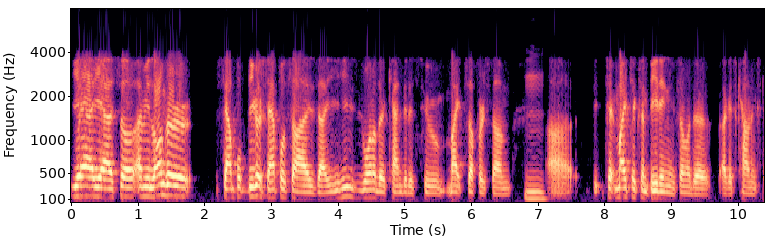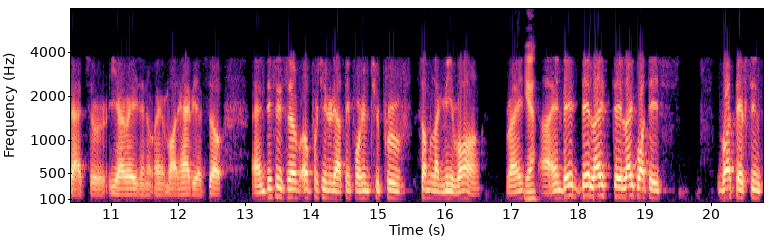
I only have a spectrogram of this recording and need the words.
Yeah, yeah. So, I mean, longer sample, bigger sample size, uh, he's one of the candidates who might suffer some, mm. uh, t- might take some beating in some of the, I guess, counting stats or ERAs and, and what have you. So, and this is an opportunity, I think, for him to prove someone like me wrong, right? Yeah. Uh, and they they like they like what they what they've seen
